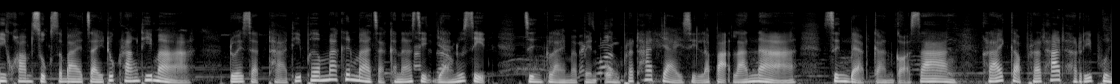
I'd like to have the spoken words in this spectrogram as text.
มีความสุขสบายใจทุกครั้งที่มาด้วยศรัทธาที่เพิ่มมากขึ้นมาจากคณะสิทธิานุสิทธิ์จึงกลายมาเป็นองค์พระธาตุใหญ่ศิลปะล้านนา ซึ่งแบบการก่อสร้าง คล้ายกับพระธาตุหริพุน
